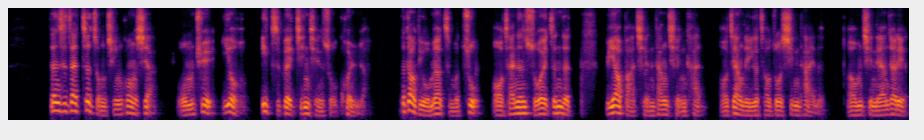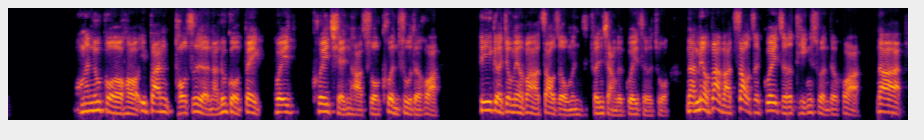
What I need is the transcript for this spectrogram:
但是在这种情况下，我们却又一直被金钱所困扰。那到底我们要怎么做哦，才能所谓真的不要把钱当钱看？哦，这样的一个操作心态呢？啊，我们请梁教练。我们如果哈一般投资人呢，如果被亏亏钱哈所困住的话，第一个就没有办法照着我们分享的规则做。那没有办法照着规则停损的话，那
